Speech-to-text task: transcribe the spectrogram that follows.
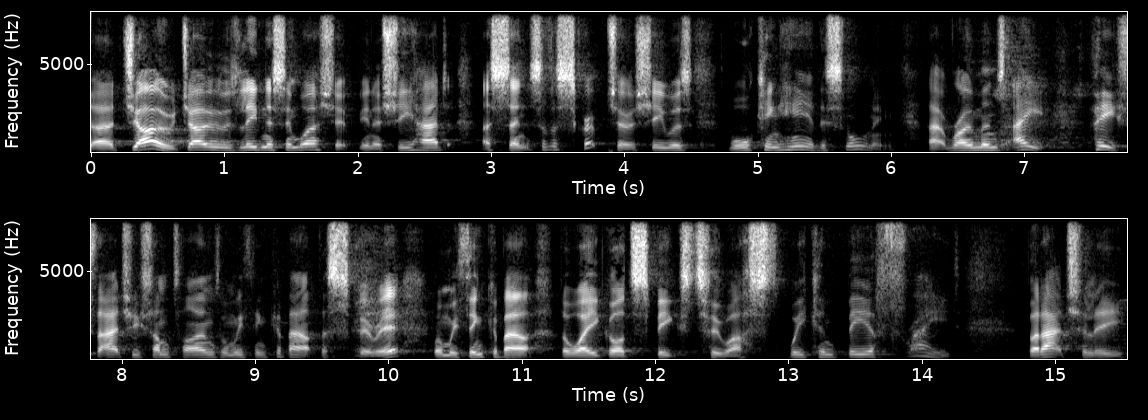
uh, Joe, Joe, who's leading us in worship, you know, she had a sense of a Scripture as she was walking here this morning. Romans 8 peace that actually sometimes when we think about the Spirit, when we think about the way God speaks to us, we can be afraid. But actually,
